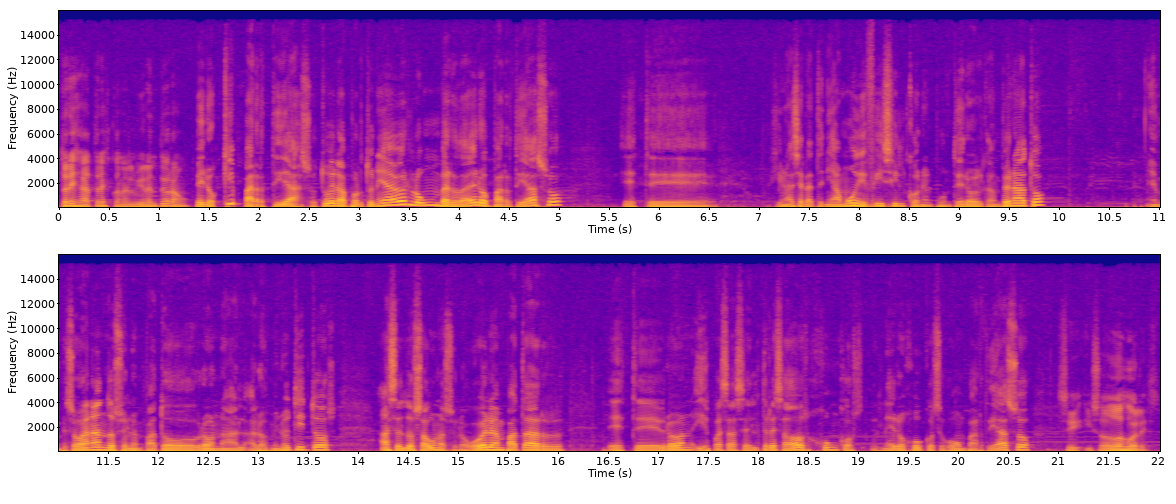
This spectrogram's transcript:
3 a 3 con el Almirante Brown. Pero qué partidazo. Tuve la oportunidad de verlo, un verdadero partidazo. Este Gimnasia la tenía muy difícil con el puntero del campeonato. Empezó ganando, se lo empató Bron a, a los minutitos. Hace el 2 a 1, se lo vuelve a empatar este Bron. Y después hace el 3 a 2. Juncos, el negro Junco se jugó un partidazo. Sí, hizo dos goles.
